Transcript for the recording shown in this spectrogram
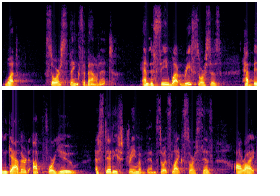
what source thinks about it and to see what resources have been gathered up for you a steady stream of them. So it's like source says all right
